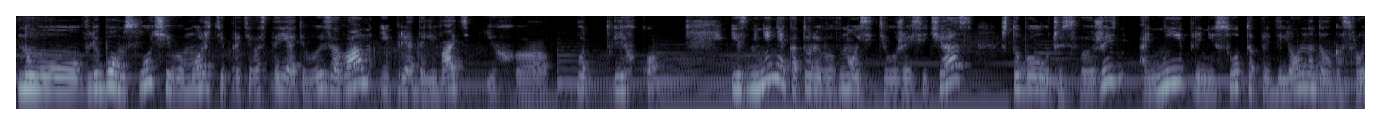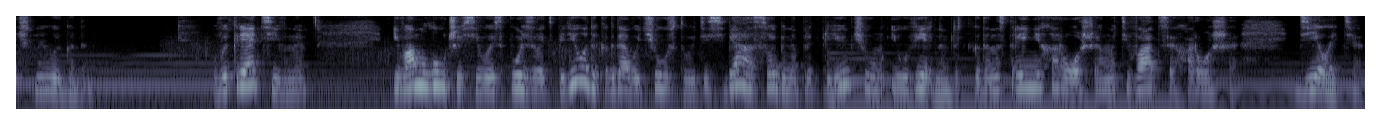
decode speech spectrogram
Но в любом случае вы можете противостоять вызовам и преодолевать их э, вот легко. изменения, которые вы вносите уже сейчас, чтобы улучшить свою жизнь, они принесут определенно долгосрочные выгоды. Вы креативны, и вам лучше всего использовать периоды, когда вы чувствуете себя особенно предприимчивым и уверенным, то есть когда настроение хорошее, мотивация хорошая. Делайте,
